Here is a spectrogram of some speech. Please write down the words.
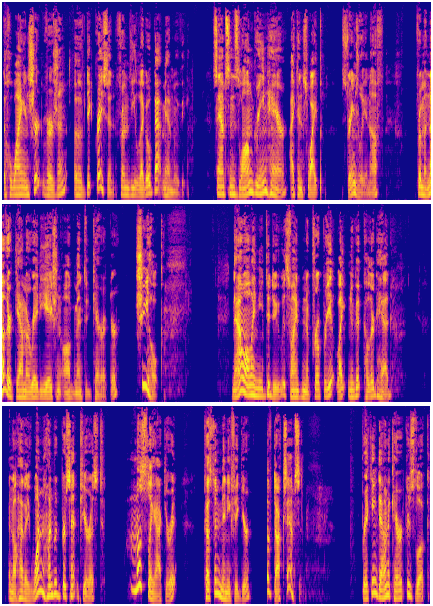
the Hawaiian shirt version of Dick Grayson from the Lego Batman movie. Samson's long green hair I can swipe, strangely enough, from another gamma radiation augmented character, She Hulk. Now all I need to do is find an appropriate light nougat colored head, and I'll have a 100% purist, mostly accurate, custom minifigure of Doc Samson. Breaking down a character's look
